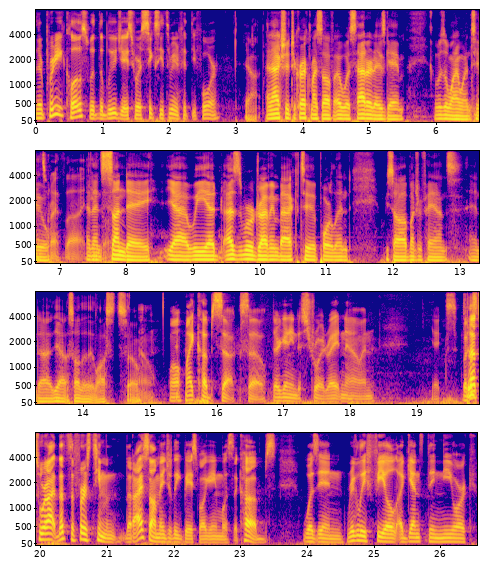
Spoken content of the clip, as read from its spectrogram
they're pretty close with the Blue Jays who are 63 and 54. Yeah. And actually, to correct myself, it was Saturday's game. It was the one I went to. That's what I thought. and then Eagle. Sunday, yeah, we had as we were driving back to Portland, we saw a bunch of fans, and uh, yeah, I saw that they lost. So Oh. Well, my Cubs suck, so they're getting destroyed right now, and yikes. But Does- that's where I, that's the first team that I saw Major League Baseball game was the Cubs, was in Wrigley Field against the New York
